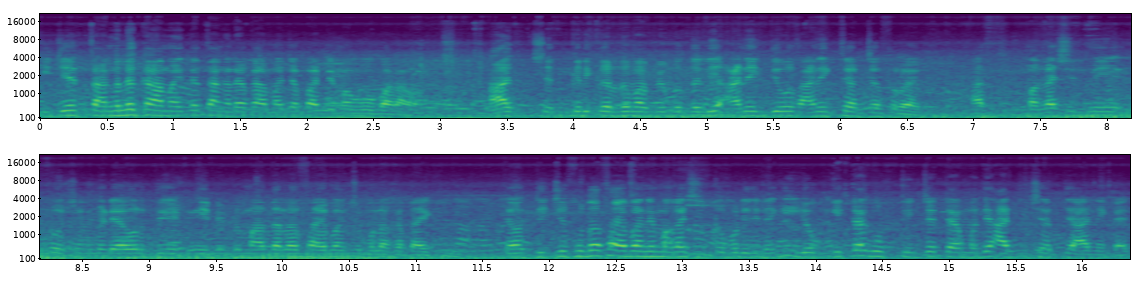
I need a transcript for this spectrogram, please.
की जे चांगलं काम आहे त्या चांगल्या कामाच्या पाठीमागं उभा राहावा. आज शेतकरी कर्जमाफीबद्दलही अनेक दिवस अनेक चर्चा सुरू आहेत. आज मगाशीच मी सोशल मीडियावरती ए बी पी मादाला साहेबांची मुलाखत ऐकली. तेव्हा तिची सुद्धा साहेबांनी मगाशीच कबुली दिली की योग्य त्या गोष्टींच्या त्यामध्ये अतिशय अनेक आहेत.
